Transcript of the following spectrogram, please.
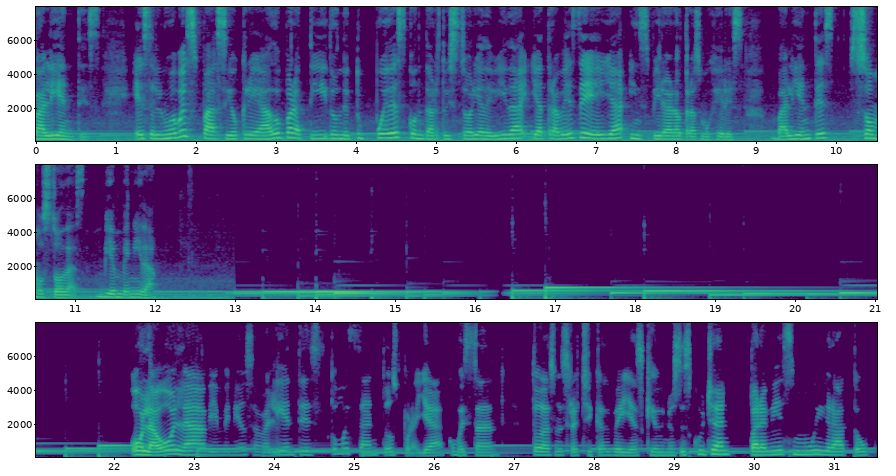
Valientes. Es el nuevo espacio creado para ti donde tú puedes contar tu historia de vida y a través de ella inspirar a otras mujeres. Valientes somos todas. Bienvenida. Hola, hola, bienvenidos a Valientes. ¿Cómo están todos por allá? ¿Cómo están todas nuestras chicas bellas que hoy nos escuchan? Para mí es muy grato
